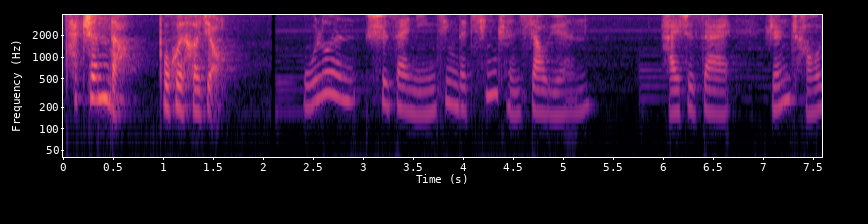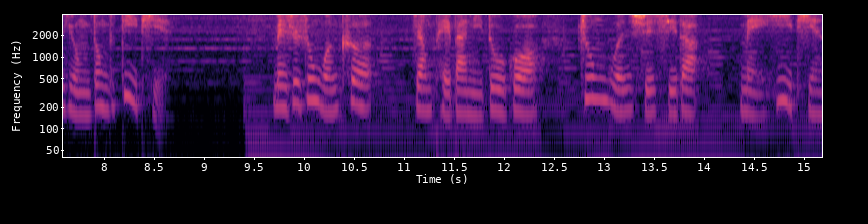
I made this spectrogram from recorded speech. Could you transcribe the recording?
他真的不会喝酒。无论是在宁静的清晨校园，还是在人潮涌动的地铁，每日中文课。将陪伴你度过中文学习的每一天。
